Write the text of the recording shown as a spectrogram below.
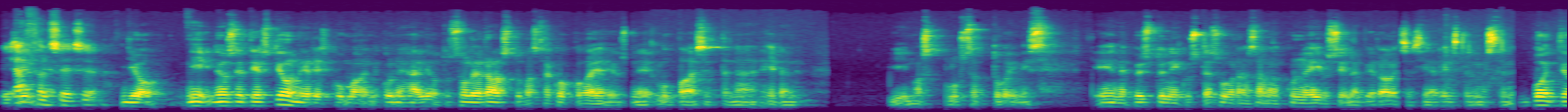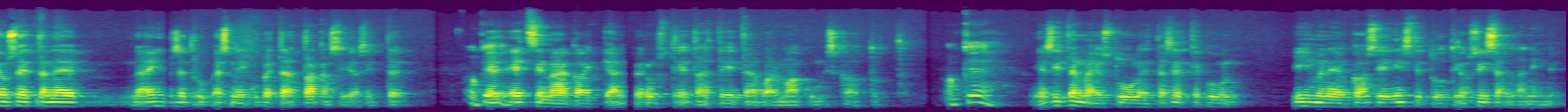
Niin FLCC. joo, niin no se tietysti on eriskummallinen, kun nehän joutuisi olemaan rastuvassa koko ajan, jos ne lupaisi, että nämä heidän IMAS plussat toimisi. Eihän ne pysty niin sitä suoraan sanoa, kun ne ei ole siinä virallisessa järjestelmässä. Pointti on se, että ne, nämä ihmiset rupesivat niin vetää takaisin ja sitten Okay. etsimään kaikkia perusteita, että ei tämä varmaan kumminkaan totta. okei. Ja sitä mä just luulen, että se, että kun ihminen, joka on siinä instituution sisällä, niin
